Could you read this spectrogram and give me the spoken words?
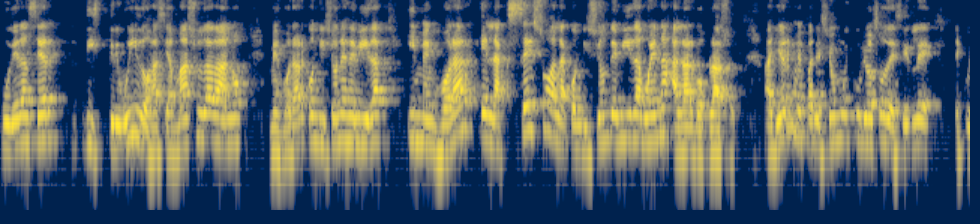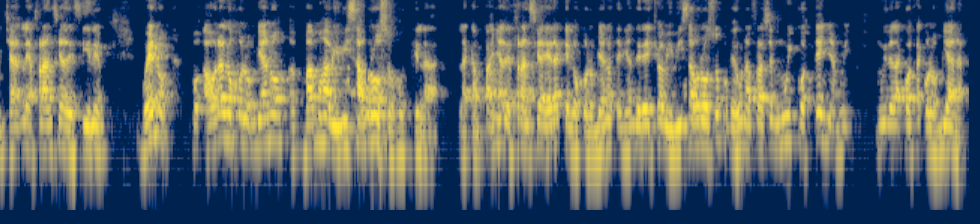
pudieran ser distribuidos hacia más ciudadanos, mejorar condiciones de vida y mejorar el acceso a la condición de vida buena a largo plazo. Ayer me pareció muy curioso decirle, escucharle a Francia decir, bueno, ahora los colombianos vamos a vivir sabrosos, porque la, la campaña de Francia era que los colombianos tenían derecho a vivir sabroso, porque es una frase muy costeña, muy, muy de la costa colombiana.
